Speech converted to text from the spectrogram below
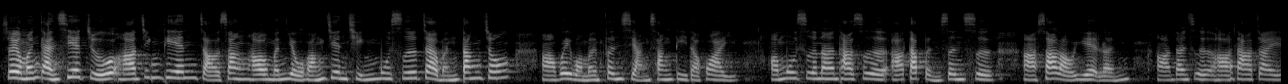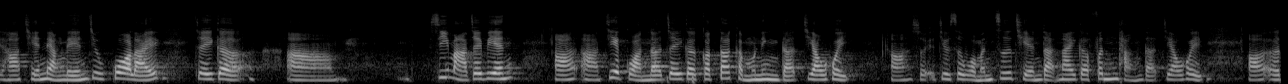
所以我们感谢主哈，今天早上哈，我们有黄建琴牧师在我们当中啊，为我们分享上帝的话语。啊，牧师呢，他是啊，他本身是啊，沙老越人啊，但是哈，他在哈前两年就过来这个啊西马这边啊啊接管了这个 God Communing 的教会啊，所以就是我们之前的那一个分堂的教会。啊，而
